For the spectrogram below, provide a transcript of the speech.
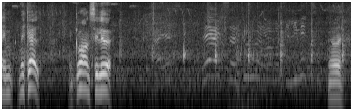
Hey, Michael, go on, c'est le. Yeah, it's uh, two, uh, what's the limit? Ouais.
